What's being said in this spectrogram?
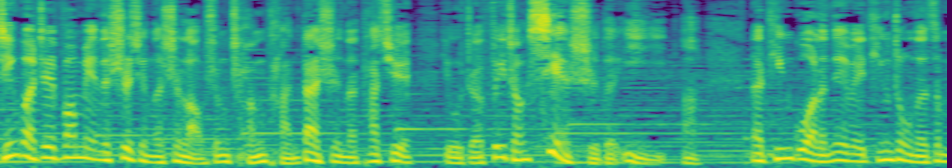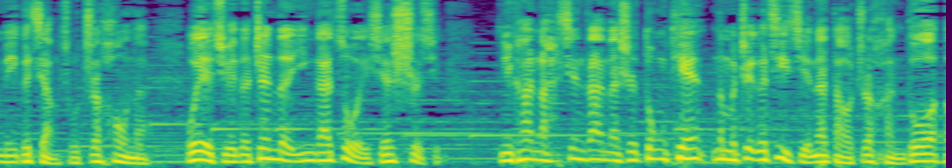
尽管这方面的事情呢是老生常谈，但是呢它却有着非常现实的意义啊。那听过了那位听众的这么一个讲述之后呢，我也觉得真的应该做一些事情。你看呢，现在呢是冬天，那么这个季节呢导致很多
